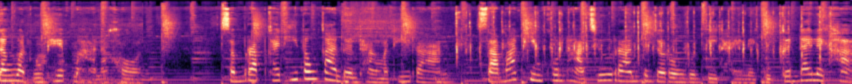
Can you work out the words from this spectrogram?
จังหวัดกรุงเทพมหานคร สำหรับใครที่ต้องการเดินทางมาที่ร้าน สามารถพิมพ์ค้นหาชื่อร้านเป็นจรงดนตรีไทยใน Google ได้เลยค่ะ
